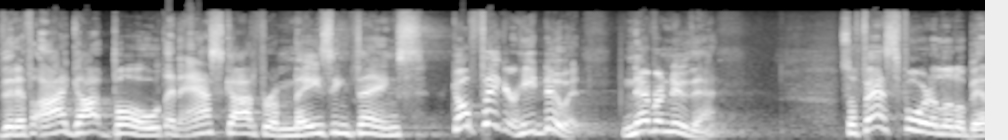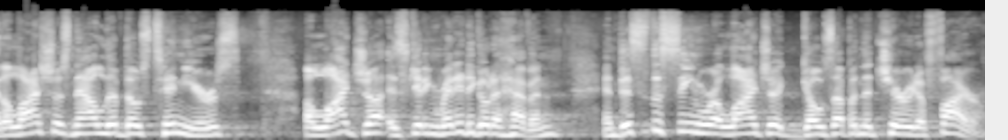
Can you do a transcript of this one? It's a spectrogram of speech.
that if I got bold and asked God for amazing things, go figure, he'd do it. Never knew that. So, fast forward a little bit. Elisha has now lived those 10 years. Elijah is getting ready to go to heaven, and this is the scene where Elijah goes up in the chariot of fire.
